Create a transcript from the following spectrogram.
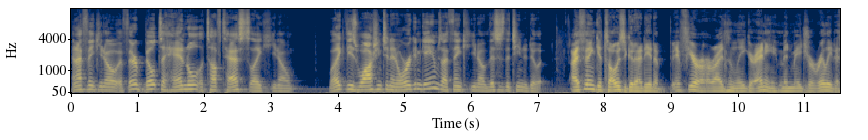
and i think you know if they're built to handle a tough test like you know like these washington and oregon games i think you know this is the team to do it I think it's always a good idea to, if you're a Horizon League or any mid major, really to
